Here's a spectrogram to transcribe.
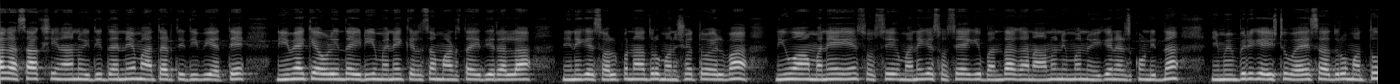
ಆಗ ಸಾಕ್ಷಿ ನಾನು ಇದ್ದಿದ್ದನ್ನೇ ಮಾತಾಡ್ತಿದ್ದೀವಿ ಅತ್ತೆ. ನೀವ್ಯಾಕೆ ಅವಳಿಂದ ಇಡೀ ಮನೆ ಕೆಲಸ ಮಾಡಿಸ್ತಾ ಇದ್ದೀರಲ್ಲ? ನಿನಗೆ ಸ್ವಲ್ಪನಾದರೂ ಮನುಷ್ಯತ್ವ ಇಲ್ವಾ? ನೀವು ಆ ಮನೆ ಸೊಸೆ, ಮನೆಗೆ ಸೊಸೆಯಾಗಿ ಬಂದಾಗ ನಾನು ನಿಮ್ಮನ್ನು ಹೀಗೆ ನಡೆಸ್ಕೊಂಡಿದ್ದ ನಿಮ್ಮಿಬ್ಬರಿಗೆ ಇಷ್ಟು ವಯಸ್ಸಾದರೂ ಮತ್ತು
